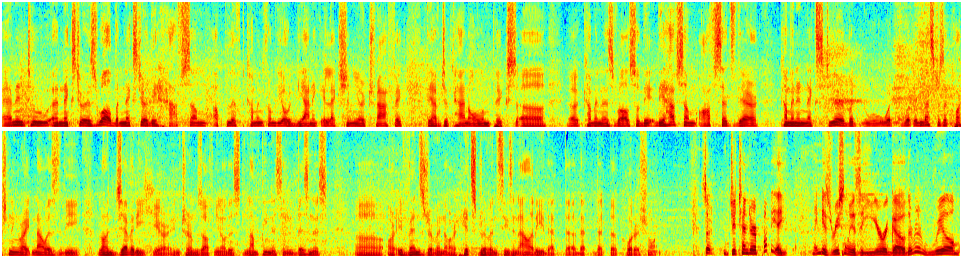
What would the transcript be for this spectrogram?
and into uh, next year as well. But next year they have some uplift coming from the organic election year traffic. They have Japan Olympics uh, uh, coming as well, so they, they have some offsets there coming in next year. But what what investors are questioning right now is the longevity here in terms of you know this lumpiness in business. Uh, or events-driven or hits-driven seasonality that uh, that that the quarter is showing. So, Jitendra, probably a, maybe as recently as a year ago, there were real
